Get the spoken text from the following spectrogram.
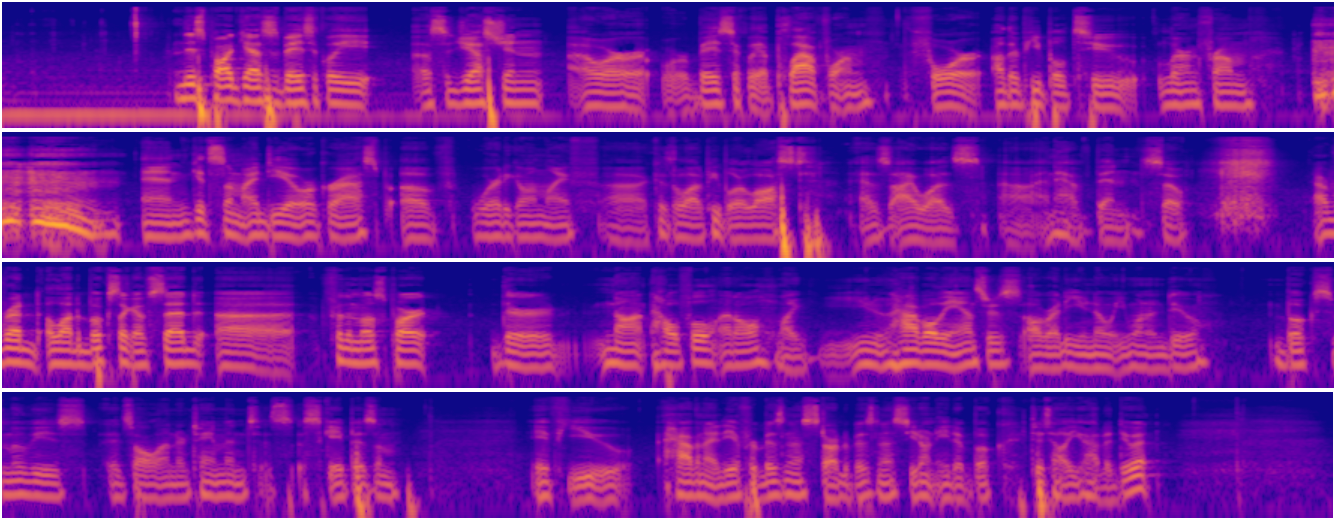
this podcast is basically a suggestion or or basically a platform for other people to learn from and get some idea or grasp of where to go in life because uh, a lot of people are lost as I was uh, and have been. So I've read a lot of books, like I've said. Uh, for the most part, they're not helpful at all. Like you have all the answers already. You know what you want to do. Books, movies, it's all entertainment. It's escapism. If you have an idea for business, start a business. You don't need a book to tell you how to do it.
